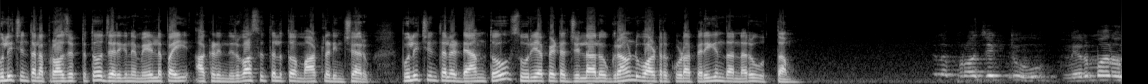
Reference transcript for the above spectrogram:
పులిచింతల ప్రాజెక్టుతో జరిగిన మేళ్ళపై అక్కడి నిర్వాసితులతో మాట్లాడించారు. పులిచింతల డ్యాంతో సూర్యాపేట జిల్లాలో గ్రౌండ్ వాటర్ కూడా పెరిగిందన్నారు ఉత్తమ్. ప్రాజెక్టు నిర్మాణం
